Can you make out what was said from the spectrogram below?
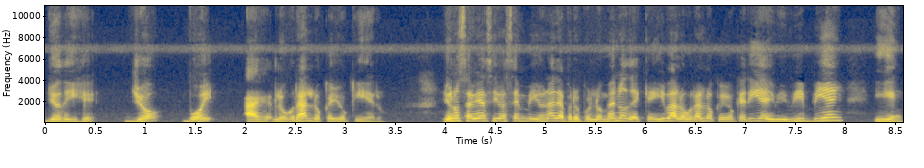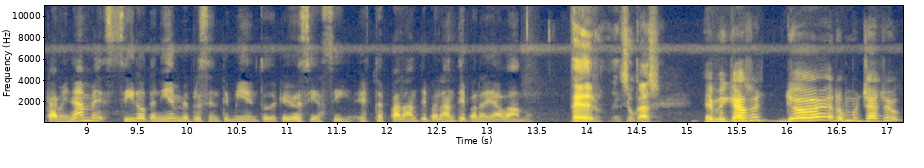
yo dije, yo voy a lograr lo que yo quiero. Yo no sabía si iba a ser millonaria, pero por lo menos de que iba a lograr lo que yo quería y vivir bien y encaminarme, sí lo tenía en mi presentimiento, de que yo decía, sí, esto es para adelante y para adelante y para allá vamos. Pedro, en su caso. En mi caso, yo era un muchacho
